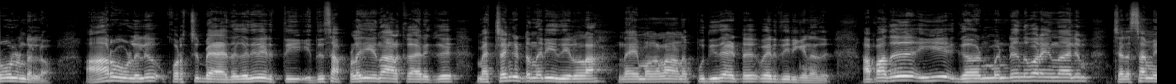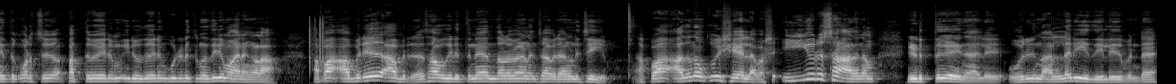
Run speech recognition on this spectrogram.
റൂളുണ്ടല്ലോ ആ റൂളിൽ കുറച്ച് ഭേദഗതി വരുത്തി. ഇത് സപ്ലൈ ചെയ്യുന്ന ആൾക്കാർക്ക് മെച്ചം കിട്ടുന്ന രീതിയിലുള്ള നിയമങ്ങളാണ് പുതിയതായിട്ട് വരുത്തിയിരിക്കുന്നത്. അപ്പം അത് ഈ ഗവൺമെന്റ് എന്ന് പറയുന്നാലും ചില സമയത്ത് കുറച്ച് പത്ത് പേരും ഇരുപത് പേരും കൂടി എടുക്കുന്ന തീരുമാനങ്ങളാണ് അപ്പോൾ അവർ അവരുടെ സൗകര്യത്തിന് എന്താണ് വേണമെന്ന് വെച്ചാൽ അവരങ്ങനെ ചെയ്യും. അപ്പോൾ അത് നമുക്ക് വിഷയമല്ല. പക്ഷേ ഈ ഒരു സാധനം എടുത്തു കഴിഞ്ഞാൽ ഒരു നല്ല രീതിയിൽ ഇവന്റെ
